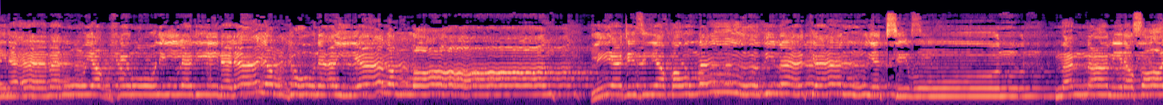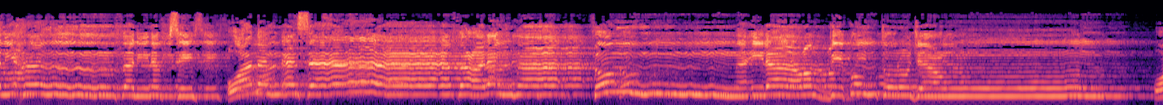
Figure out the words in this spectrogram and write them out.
للذين آمنوا يغفروا للذين لا يرجون أيام الله ليجزي قوما بما كانوا يكسبون. من عمل صالحا فلنفسه ومن أساء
